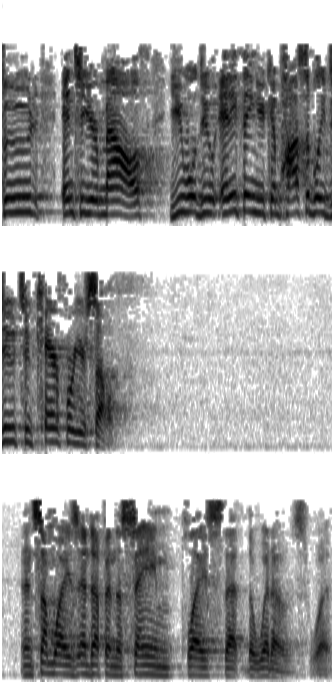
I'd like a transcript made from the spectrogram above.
food into your mouth, you will do anything you can possibly do to care for yourself. And in some ways end up in the same place that the widows would.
